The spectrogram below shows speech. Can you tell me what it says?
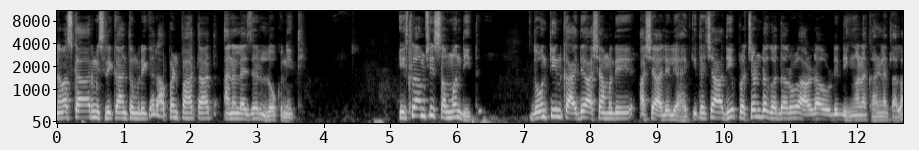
नमस्कार मी श्रीकांत उमरीकर. आपण पाहतात अनालायझर लोकनीती. इस्लामशी संबंधित दोन तीन कायदे अशामध्ये असे आलेले आहेत की त्याच्या आधी प्रचंड गदारोळ आरडाओरडी धिंगाणा घालण्यात आला.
